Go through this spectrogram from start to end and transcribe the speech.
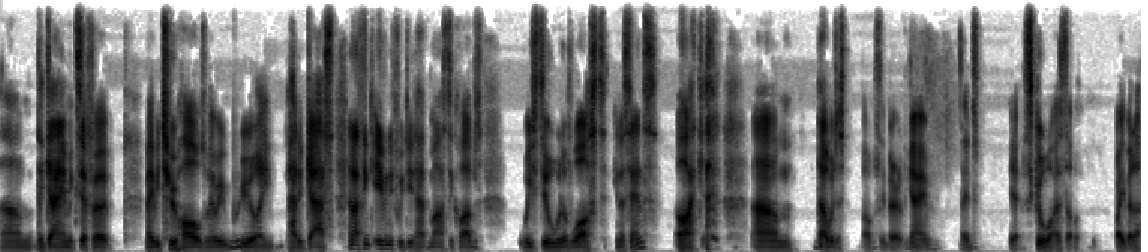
um, the game, except for maybe two holes where we really had a gas. And I think even if we did have master clubs, we still would have lost in a sense. Like um, they were just obviously better at the game. They just yeah, skill wise they were way better.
